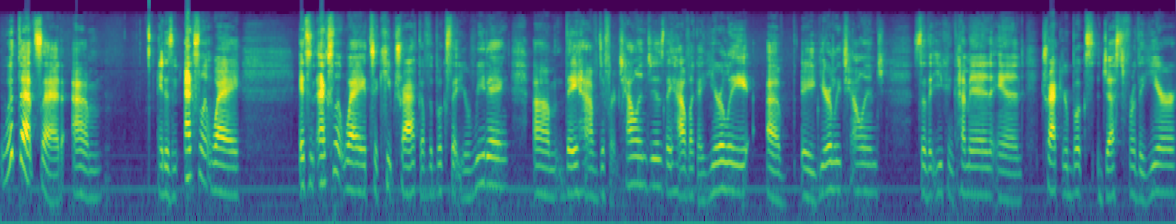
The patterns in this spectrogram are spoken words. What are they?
with that said, um, it is an excellent way. It's an excellent way to keep track of the books that you're reading. Um, they have different challenges. They have like a yearly uh, a yearly challenge so that you can come in and track your books just for the year.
